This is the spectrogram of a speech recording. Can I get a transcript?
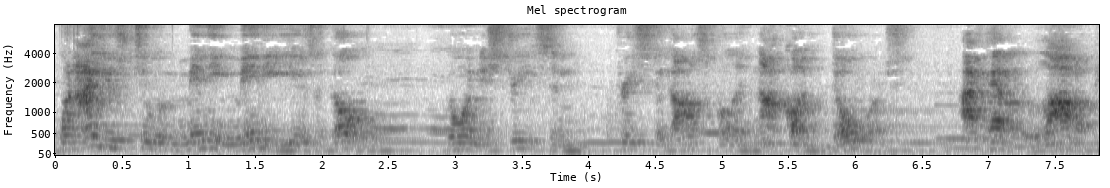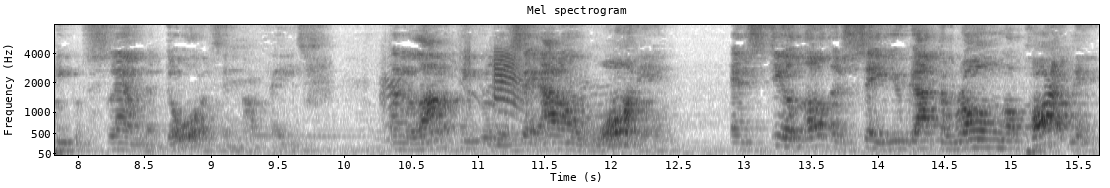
When I used to, many, many years ago, go in the streets and preach the gospel and knock on doors, I've had a lot of people slam the doors in my face. And a lot of people that say, I don't want it. And still others say, you got the wrong apartment.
